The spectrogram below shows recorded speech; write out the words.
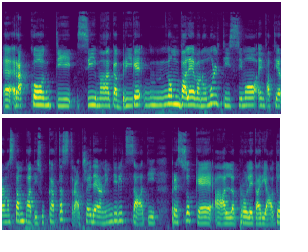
eh, racconti sì macabri che mh, mm, non valevano moltissimo e infatti erano stampati su carta straccia ed erano indirizzati pressoché al proletariato.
